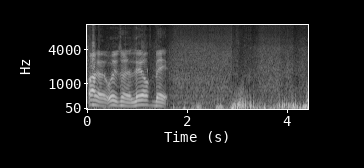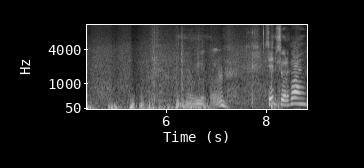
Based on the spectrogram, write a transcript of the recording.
Okay, what is that? Left back. And we mm. To show the car.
